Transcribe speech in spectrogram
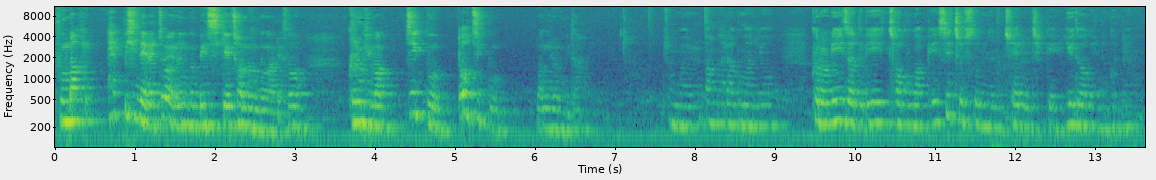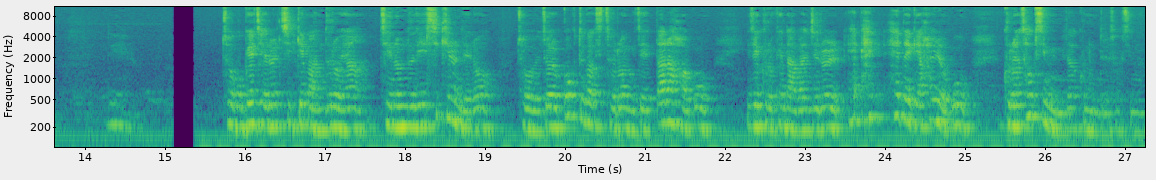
그막 햇빛이 내려 쪄있는 그몇 개의 조명등 아래서 그렇게 막 찍고 또 찍고 막 이럽니다. 정말 악랄하구만요. 그러니 이자들이 저국 앞에 씻을 수 없는 죄를 짓게 유도하고 있는군요. 네. 저국의 죄를 짓게 만들어야 제놈들이 시키는 대로 절절 꼭두각시처럼 이제 따라하고 이제 그렇게 나발질을 해, 해, 해대게 하려고 그런 석심입니다. 그놈들의 석심은.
